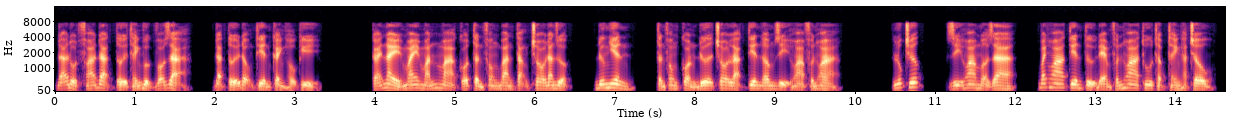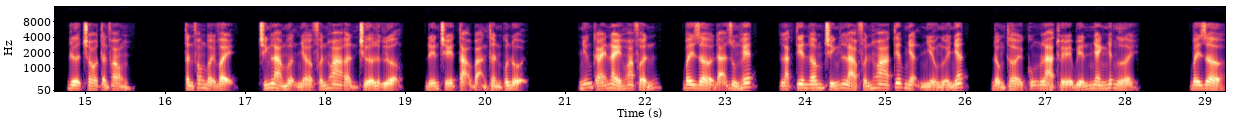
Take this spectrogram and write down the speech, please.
đã đột phá đạt tới thánh vực võ giả, đạt tới động thiên cảnh hậu kỳ. Cái này may mắn mà có Tần Phong ban tặng cho đan dược, đương nhiên, Tần Phong còn đưa cho Lạc Tiên Âm dị hoa phấn hoa. Lúc trước, dị hoa mở ra, Bách Hoa tiên tử đem phấn hoa thu thập thành hạt châu, đưa cho Tần Phong. Tần Phong bởi vậy, chính là mượn nhờ phấn hoa ẩn chứa lực lượng, đến chế tạo bản thân quân đội. Những cái này hoa phấn, bây giờ đã dùng hết, Lạc Tiên Âm chính là phấn hoa tiếp nhận nhiều người nhất, đồng thời cũng là thuế biến nhanh nhất người. Bây giờ,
